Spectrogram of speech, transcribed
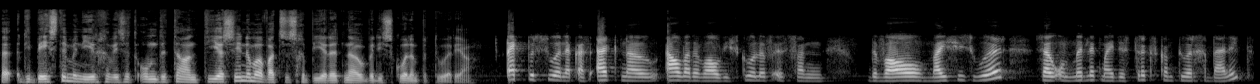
eh, die beste manier gewees het om dit te hanteer? Sê nou maar wat soos gebeur het nou by die skool in Pretoria. Ek persoonlik as ek nou Elda de Wal die skoolhoof is van de Wal meisies hoor, sou onmiddellik my distrikskantoor gebel het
